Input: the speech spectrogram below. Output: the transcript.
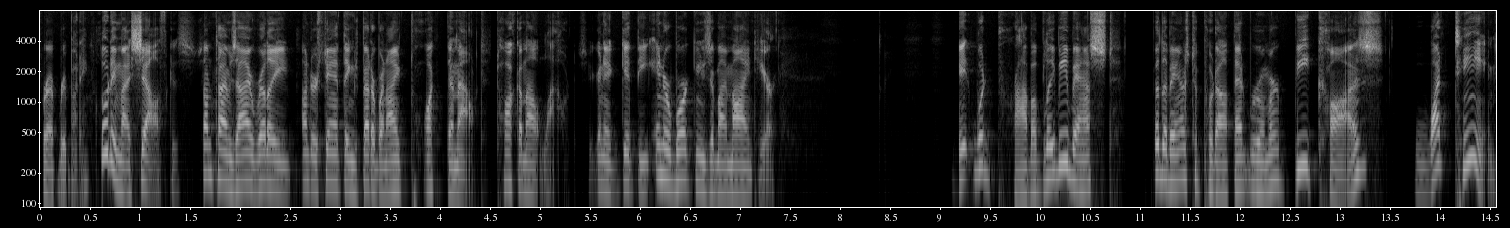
for everybody, including myself, because sometimes I really understand things better when I talk them out, talk them out loud. So you're going to get the inner workings of my mind here. It would probably be best for the Bears to put out that rumor because what team,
